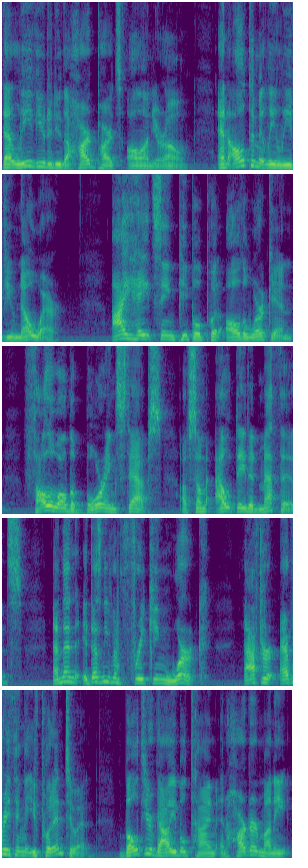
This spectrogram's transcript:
that leave you to do the hard parts all on your own, and ultimately leave you nowhere? I hate seeing people put all the work in, follow all the boring steps of some outdated methods, and then it doesn't even freaking work after everything that you've put into it. Both your valuable time and hard earned money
